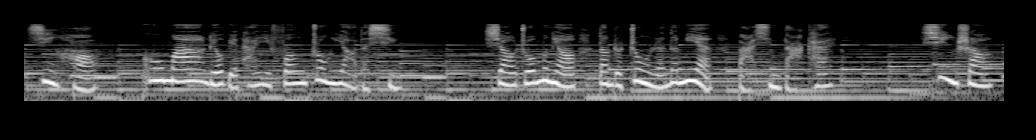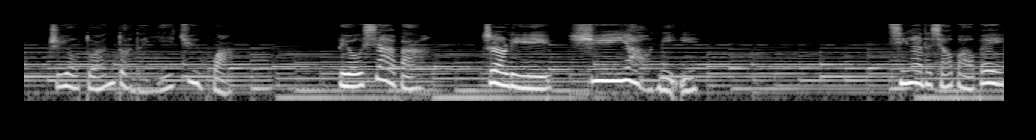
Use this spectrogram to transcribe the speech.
幸好姑妈留给他一封重要的信，小啄木鸟当着众人的面把信打开，信上只有短短的一句话：“留下吧，这里需要你。”亲爱的小宝贝。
